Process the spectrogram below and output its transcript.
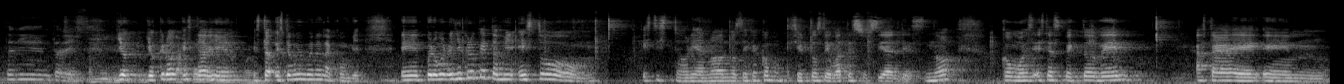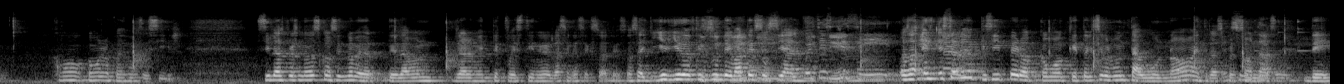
Está bien, está bien. Está muy bien. Yo, yo creo La que está cumbia, bien. Está, está muy buena la cumbia. Eh, pero bueno, yo creo que también esto, esta historia, ¿no? Nos deja como que ciertos debates sociales, ¿no? Como es este aspecto de hasta, eh, em, ¿cómo, ¿cómo lo podemos decir? Si las personas con síndrome de- Down realmente pues tienen relaciones sexuales. O sea, yo, yo digo que que es sí un debate social. Pues es que sí. O sea, sí, es, es claro. obvio que sí, pero como que también se vuelve un tabú, ¿no? Entre las Es personas. De,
